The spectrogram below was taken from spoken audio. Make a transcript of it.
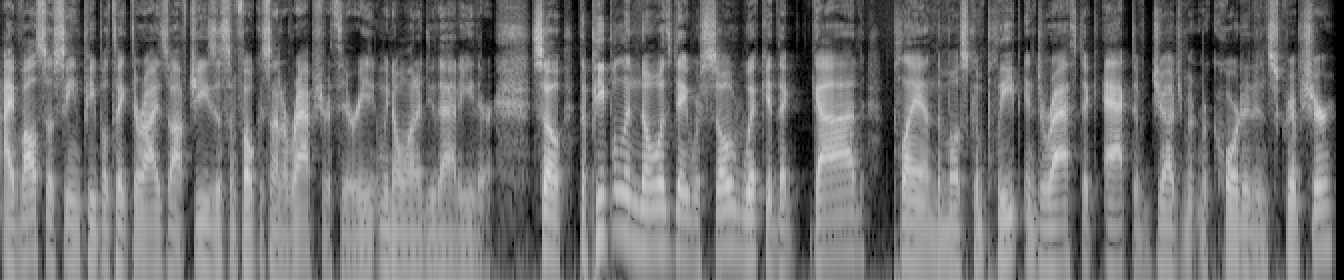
I've also seen people take their eyes off Jesus and focus on a rapture theory, and we don't want to do that either. So the people in Noah's day were so wicked that God planned the most complete and drastic act of judgment recorded in Scripture.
